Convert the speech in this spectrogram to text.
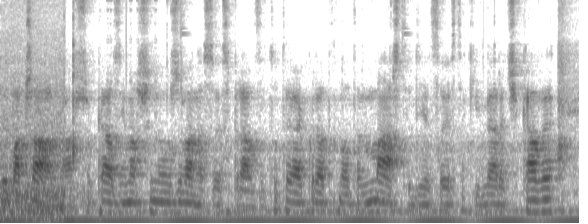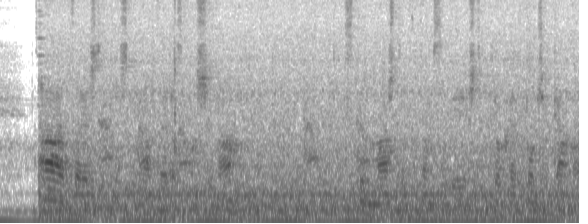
wybaczalne. Przy okazji maszyny używane sobie sprawdzę. Tutaj akurat no, ten maszt nieco jest taki w miarę ciekawy, ale to jeszcze też nie ma teraz maszyna. Z tym masztem to tam sobie jeszcze trochę poczekamy.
